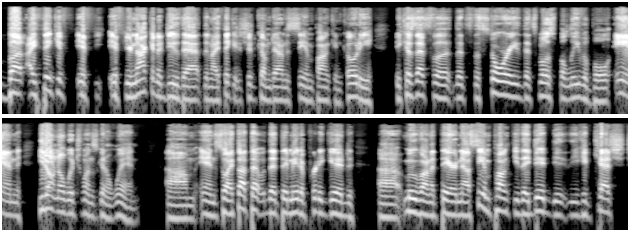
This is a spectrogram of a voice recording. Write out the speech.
but I think if if if you're not going to do that, then I think it should come down to CM Punk and Cody because that's the that's the story that's most believable, and you don't know which one's going to win. Um, and so I thought that that they made a pretty good uh, move on it there. Now CM Punk, they did you, you could catch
